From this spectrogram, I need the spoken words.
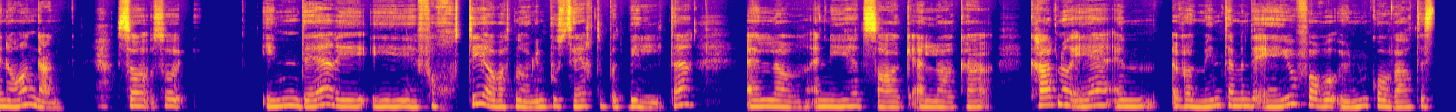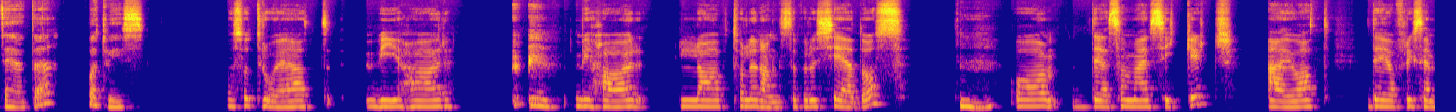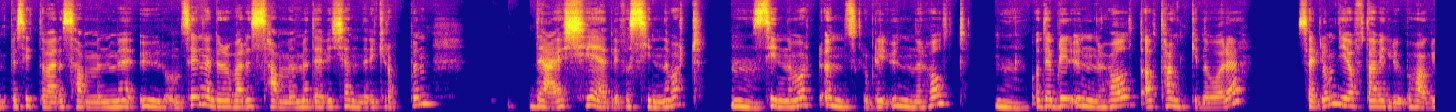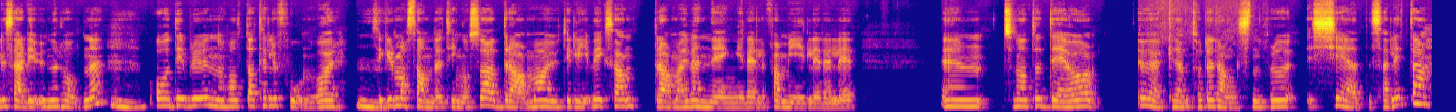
en annen gang. Så, så inn der i, i fortida av at noen poserte på et bilde eller en nyhetssak eller hva, hva det nå er en rømmer inn til. Men det er jo for å unngå å være til stede på et vis. Og så tror jeg at vi har Vi har lav toleranse for å kjede oss. Og det som er sikkert, er jo at det å f.eks. sitte og være sammen med uroen sin, eller å være sammen med det vi kjenner i kroppen, det er jo kjedelig for sinnet vårt. Mm. Sinnet vårt ønsker å bli underholdt, Mm. og det blir underholdt av tankene våre. Selv om de ofte er veldig ubehagelige, så er de underholdende. Mm. Og de blir underholdt av telefonen vår. Mm. Sikkert masse andre ting også. Drama ut i livet. ikke sant? Drama i vennegjenger eller familier eller um, Sånn at det å øke den toleransen for å kjede seg litt, da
